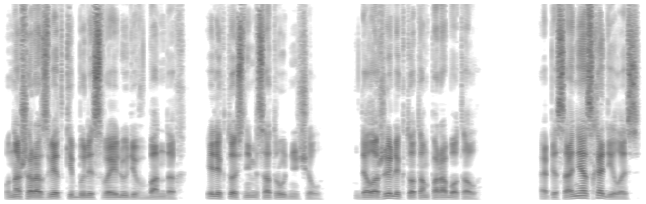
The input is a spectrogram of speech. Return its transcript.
У нашей разведки были свои люди в бандах, или кто с ними сотрудничал. Доложили, кто там поработал. Описание сходилось.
